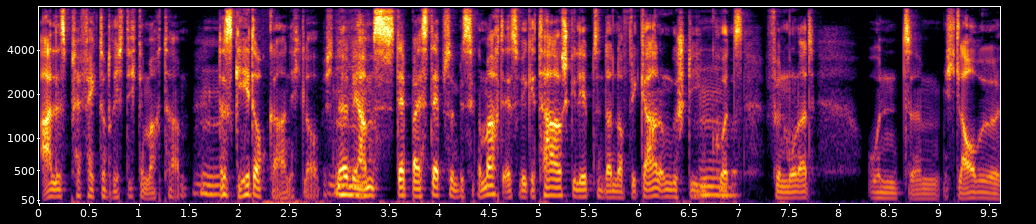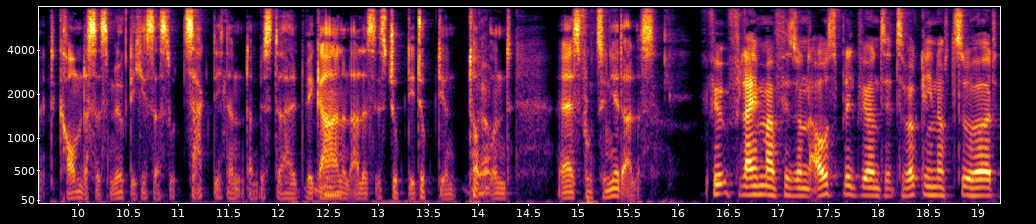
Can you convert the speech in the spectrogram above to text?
alles perfekt und richtig gemacht haben. Mhm. Das geht auch gar nicht, glaube ich. Ne? Wir haben es Step by Step so ein bisschen gemacht. Erst vegetarisch gelebt, sind dann auf vegan umgestiegen, Mhm. kurz für einen Monat. Und ähm, ich glaube kaum, dass es möglich ist, dass du zack, dich dann, dann bist du halt vegan und alles ist jupti jupti und top Ja. und es funktioniert alles. Für, vielleicht mal für so einen Ausblick, wer uns jetzt wirklich noch zuhört.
